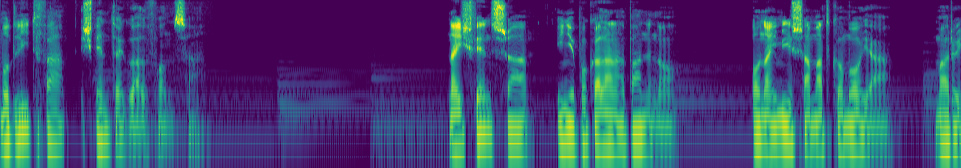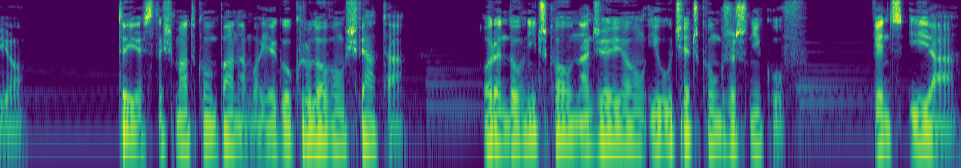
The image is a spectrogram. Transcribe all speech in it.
Modlitwa świętego Alfonsa. Najświętsza i niepokalana Panno, o najmilsza Matko moja, Maryjo, ty jesteś matką Pana mojego, królową świata, orędowniczką, nadzieją i ucieczką grzeszników. Więc i ja,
